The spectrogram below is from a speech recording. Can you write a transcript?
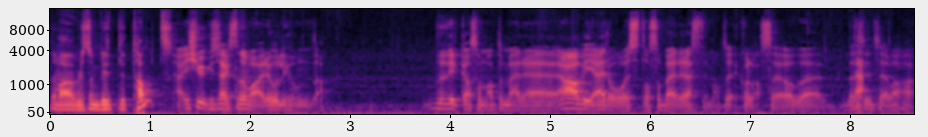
Det var liksom blitt litt tamt. Ja, I 2016 så var det jo liksom da, Det virka som at de bare Ja, vi er råest, og så bare resten måtte vi kollasse. Og det, det Ja. syns jeg var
